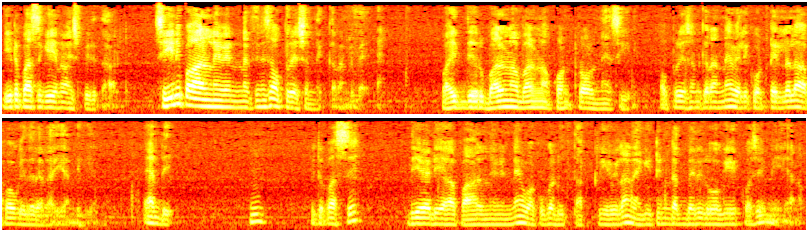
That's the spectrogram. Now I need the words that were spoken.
ඊට පස්ස කියනවා ස්පිරිතාල්ට. සීනි පාලනය වෙන්න ඇති නිසා ඔපරේෂන් එක් කරන්න බෑ. වෛද්‍යරු බලන බලන කොන්ට්‍රෝල් නෑ සීනි ඔපරේෂන් කරන්න වැලි කොට්ට එල්ල අපව ගෙදර රයියන්න කිය. ඇන්දී ඉට පස්සේ දියවැඩියා පාලනය වෙන්න වකුගඩුත් අක්‍රිය වෙලා නැගිටින්ටත් බැරි රෝගයෙක් වසේ මේ යනවා.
